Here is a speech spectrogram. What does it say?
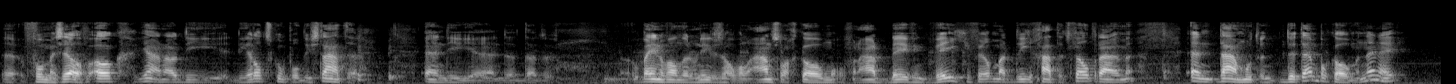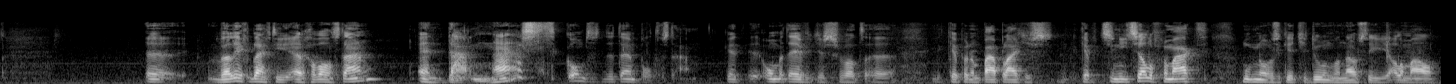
eh, voor mezelf ook, ja nou die, die rotskoepel die staat er. En die, dat, dat, op een of andere manier zal wel een aanslag komen of een aardbeving, weet je veel, maar die gaat het veld ruimen. En daar moet een, de tempel komen. Nee, nee. wellicht blijft hij er gewoon staan. En daarnaast komt de tempel te staan. Om het eventjes wat. Uh, ik heb er een paar plaatjes. Ik heb het niet zelf gemaakt. Moet ik nog eens een keertje doen. Want nou zie je allemaal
